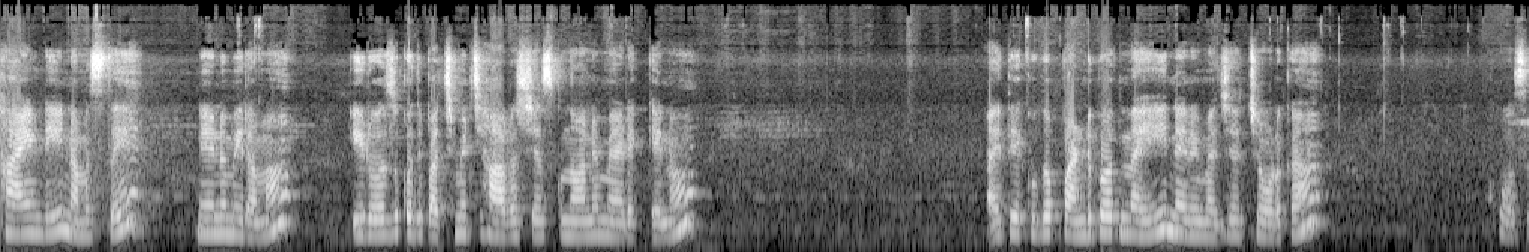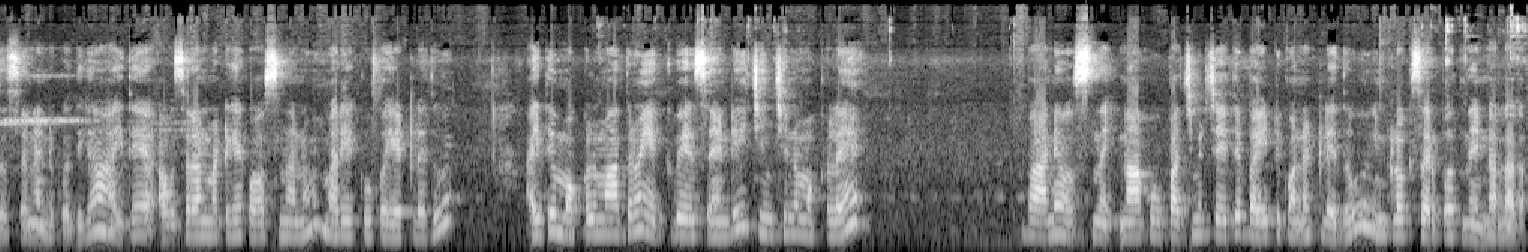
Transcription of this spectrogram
హాయ్ అండి నమస్తే. నేను మీరమ్మ ఈరోజు కొద్ది పచ్చిమిర్చి హార్వెస్ట్ చేసుకుందామని మేడెక్కాను. అయితే ఎక్కువగా పండిపోతున్నాయి నేను ఈ మధ్య చూడక. కోసేసానండి కొద్దిగా. అయితే అవసరాన్ని మట్టుగా కోస్తున్నాను మరి ఎక్కువ కొయ్యట్లేదు. అయితే మొక్కలు మాత్రం ఎక్కువ వేసేయండి చిన్న చిన్న మొక్కలే బాగానే వస్తున్నాయి. నాకు పచ్చిమిర్చి అయితే బయట కొనట్లేదు ఇంట్లోకి సరిపోతున్నాయండి అలాగా.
